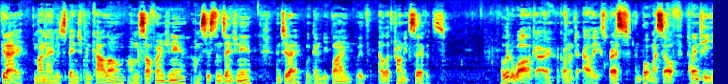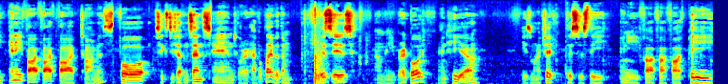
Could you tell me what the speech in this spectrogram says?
G'day, my name is Benjamin Carlyle. I'm a software engineer, I'm a systems engineer, and today we're going to be playing with electronic circuits. A little while ago, I got onto AliExpress and bought myself 20 NE555 timers for 67 cents and thought I'd have a play with them. This is a mini breadboard, and here is my chip. This is the NE555P,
